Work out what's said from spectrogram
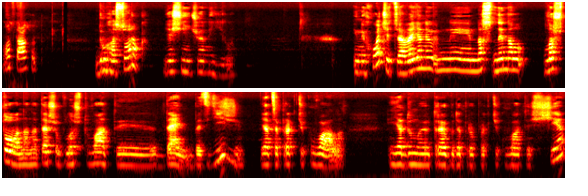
От так от. Друга 40, я ще нічого не їла. І не хочеться, але я не, не, не налаштована на те, щоб влаштувати день без їжі. Я це практикувала. І я думаю, треба буде пропрактикувати ще.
